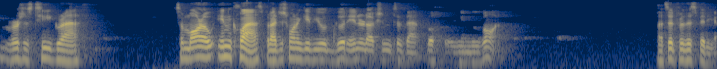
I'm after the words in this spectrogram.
versus t graph tomorrow in class, but I just want to give you a good introduction to that before we move on. That's it for this video.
